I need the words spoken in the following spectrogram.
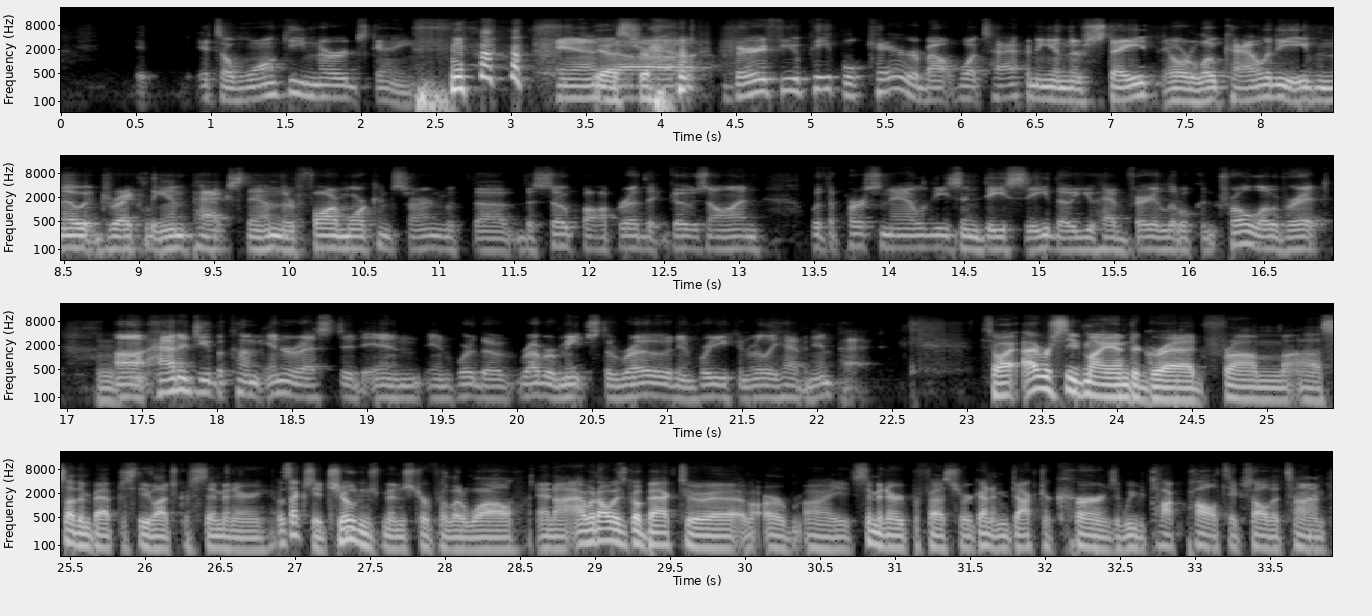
it, it's a wonky nerds game, and yes, uh, very few people care about what's happening in their state or locality, even though it directly impacts them. They're far more concerned with the the soap opera that goes on with the personalities in DC, though you have very little control over it. Mm-hmm. Uh, how did you become interested in in where the rubber meets the road and where you can really have an impact? So I, I received my undergrad from uh, Southern Baptist Theological Seminary. I was actually a children's minister for a little while, and I, I would always go back to uh, our my seminary professor, a guy named Dr. Kearns, and we would talk politics all the time,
